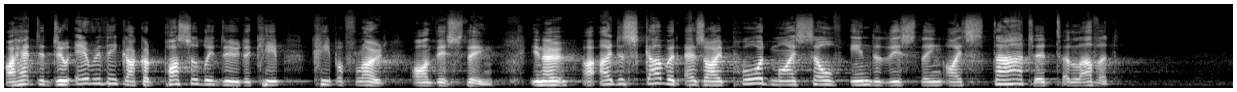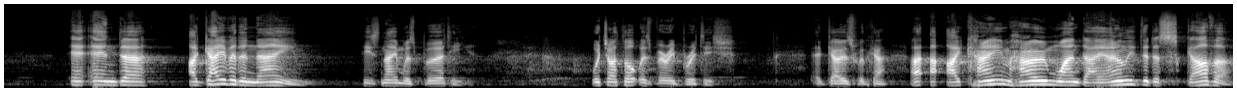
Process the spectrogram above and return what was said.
I had to do everything I could possibly do to keep keep afloat on this thing. You know, I, I discovered as I poured myself into this thing, I started to love it, and, and uh, I gave it a name. His name was Bertie, which I thought was very British it goes with car. I, I came home one day only to discover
